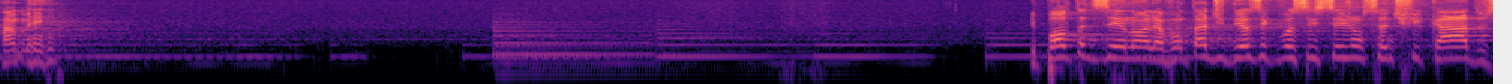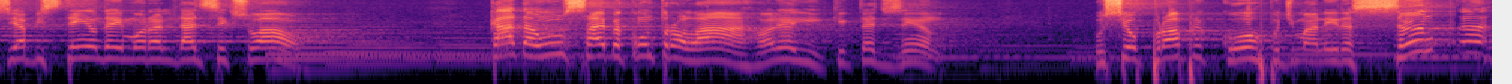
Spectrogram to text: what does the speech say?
Amém. E Paulo está dizendo: olha, a vontade de Deus é que vocês sejam santificados e abstenham da imoralidade sexual. Cada um saiba controlar, olha aí o que está dizendo o seu próprio corpo de maneira santa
